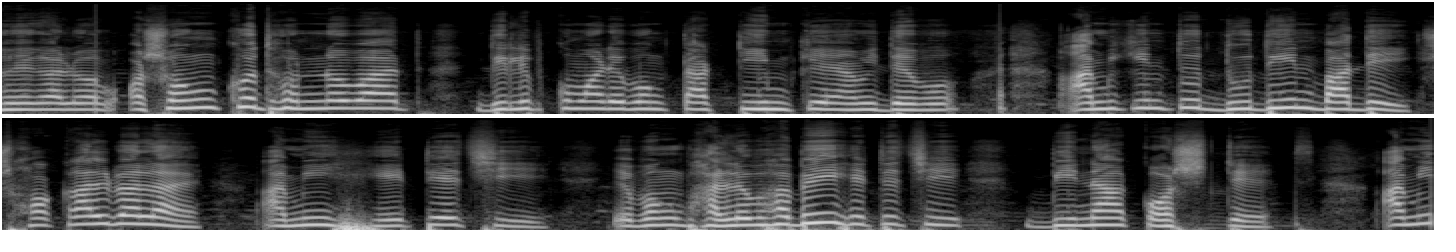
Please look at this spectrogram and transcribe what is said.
হয়ে গেল। অসংখ্য ধন্যবাদ দিলীপ কুমার এবং তার টিমকে আমি দেব। আমি কিন্তু দুদিন বাদেই সকালবেলায় আমি হেঁটেছি এবং ভালোভাবেই হেঁটেছি বিনা কষ্টে। আমি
